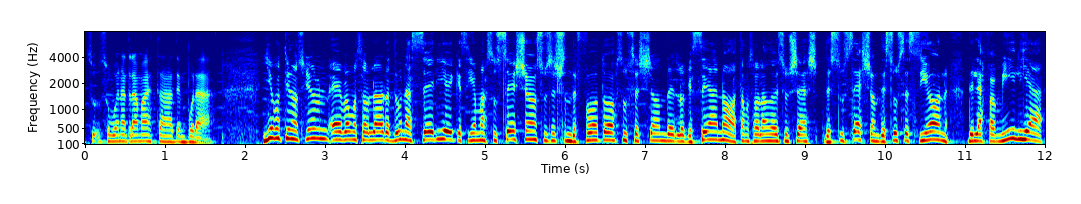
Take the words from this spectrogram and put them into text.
Su, su buena trama esta temporada. Y a continuación eh, vamos a hablar de una serie que se llama Succession, Succession de fotos, Succession de lo que sea. No, estamos hablando de, Succession, de Succession, de sucesión, de la familia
